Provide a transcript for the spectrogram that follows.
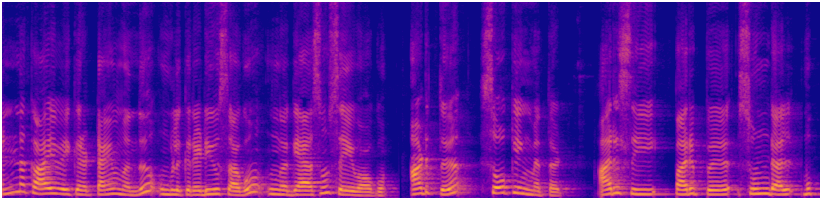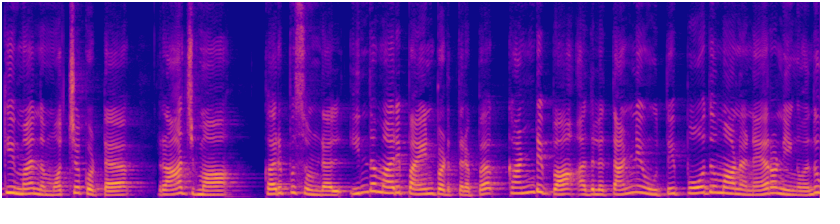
எண்ணெய் காய வைக்கிற டைம் வந்து உங்களுக்கு ரெடியூஸ் ஆகும் உங்கள் கேஸும் சேவ் ஆகும். அடுத்து சோக்கிங் மெத்தட் அரிசி பருப்பு சுண்டல் முக்கியமாக இந்த மொச்சக்கொட்டை ராஜ்மா கருப்பு சுண்டல் இந்த மாதிரி பயன்படுத்துகிறப்ப கண்டிப்பாக அதில் தண்ணி ஊற்றி போதுமான நேரம் நீங்கள் வந்து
